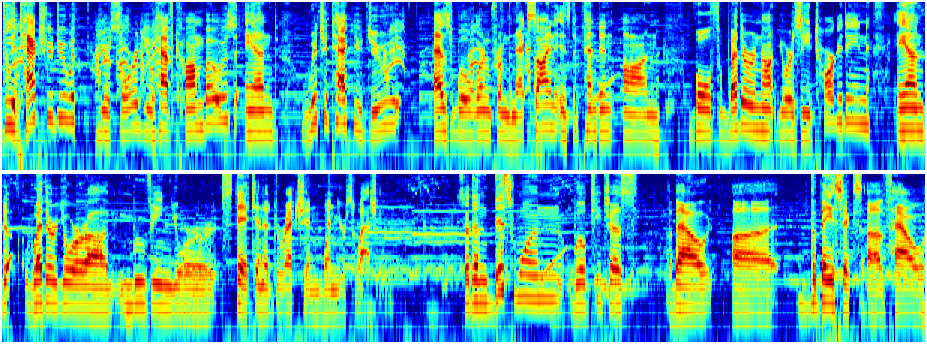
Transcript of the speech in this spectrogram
the attacks you do with your sword, you have combos, and which attack you do, as we'll learn from the next sign, is dependent on both whether or not you're Z targeting and whether you're uh, moving your stick in a direction when you're slashing. So then this one will teach us about uh, the basics of how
